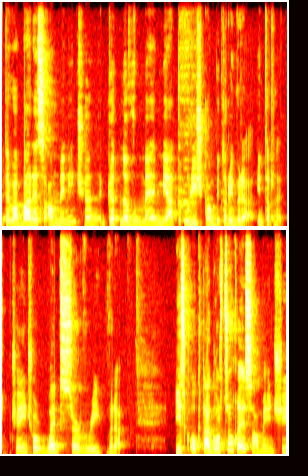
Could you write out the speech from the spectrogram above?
Հետևաբար այս ամեն ինչը գտնվում է մի հատ ուրիշ կոմպյուտերի վրա, ինտերնետում, չէ, ինչ որ web server-ի վրա։ Իսկ օգտագործողը այս ամեն ինչի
